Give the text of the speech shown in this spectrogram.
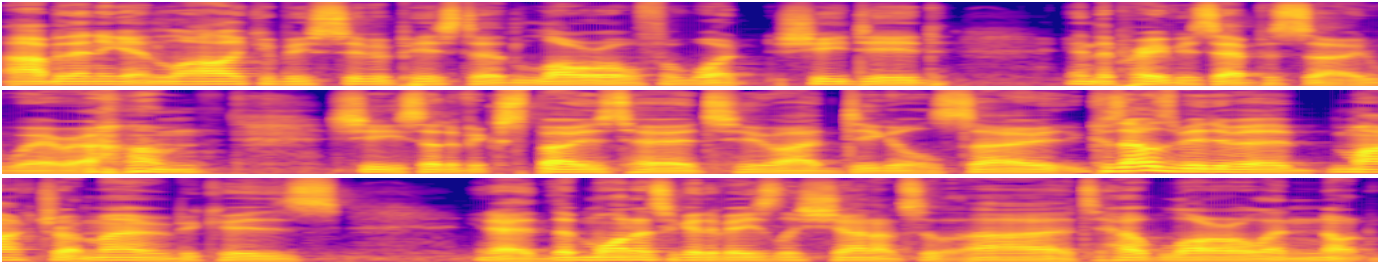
Uh, but then again, Lyla could be super pissed at Laurel for what she did in the previous episode where um she sort of exposed her to uh, Diggle. So because that was a bit of a mic drop moment because you know the monitor could have easily shown up to uh, to help Laurel and not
